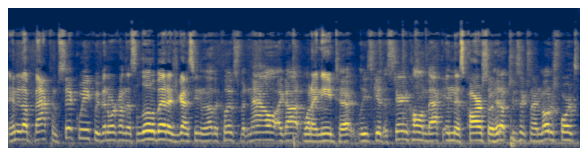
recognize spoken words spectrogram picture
Ended up back from sick week. We've been working on this a little bit, as you guys seen in other clips, but now I got what I need to at least get the steering column back in this car. So hit up 269 Motorsports,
